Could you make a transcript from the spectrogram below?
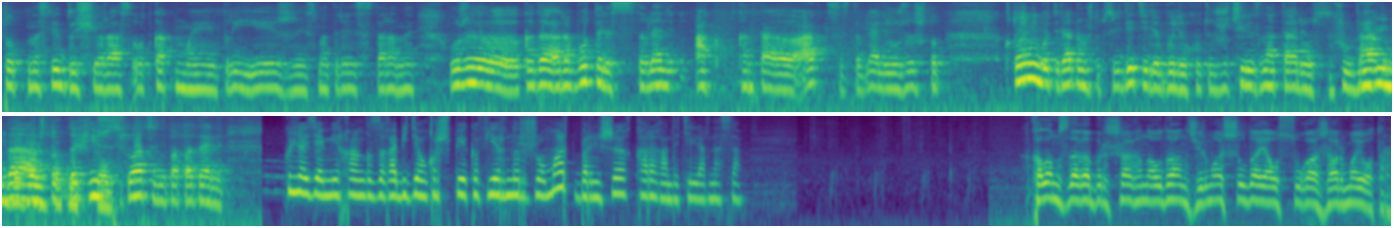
Чтоб на следующий раз, вот как мы, приезжие, смотрели со стороны, уже э, когда работали, составляли акт, конта- акт составляли уже, чтобы кто-нибудь рядом, чтобы свидетели были, хоть уже через нотариус. Чтоб Так, другие не да, попали в чтобы такую такие же ситуацию. ситуации не попадали. Гүлназия Мирханқызы Ғабиден Құршбеков Ернұр Жомарт бірінші Қарағанды телеарнасы. Қаламыздағы бір шағын аудан 20 жылдай ауыз суға жармай отыр.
